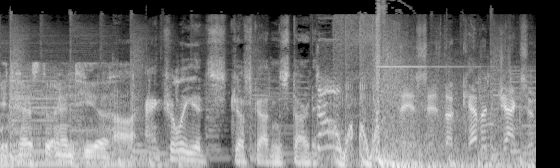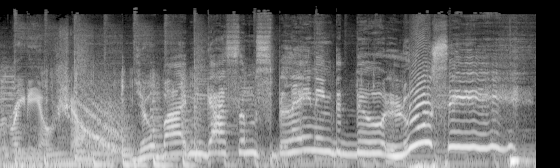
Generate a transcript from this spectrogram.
It has to end here. Uh, actually, it's just gotten started. No! This is the Kevin Jackson Radio Show. Joe Biden got some splaining to do. Lucy!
